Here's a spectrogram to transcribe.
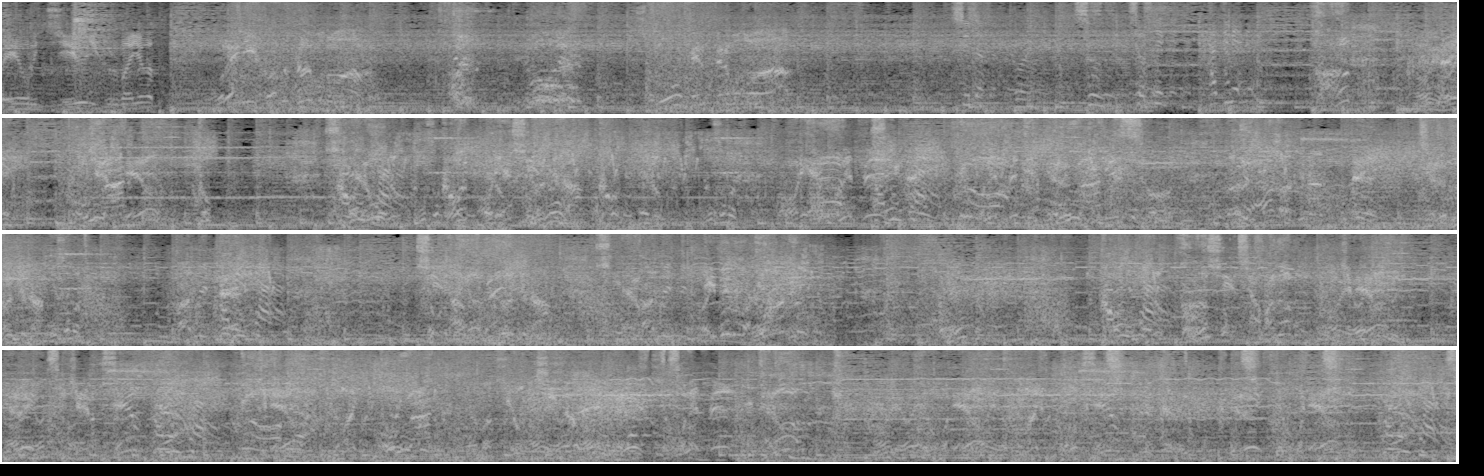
俺より自由に振る舞いやがって俺に歯向かう者は挑戦する者は手段問わ勝負初戦始めはっおいおいこんなよハウンカー遅く俺は死ぬなお粗末俺はハウンカーハウンカー Yeah.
